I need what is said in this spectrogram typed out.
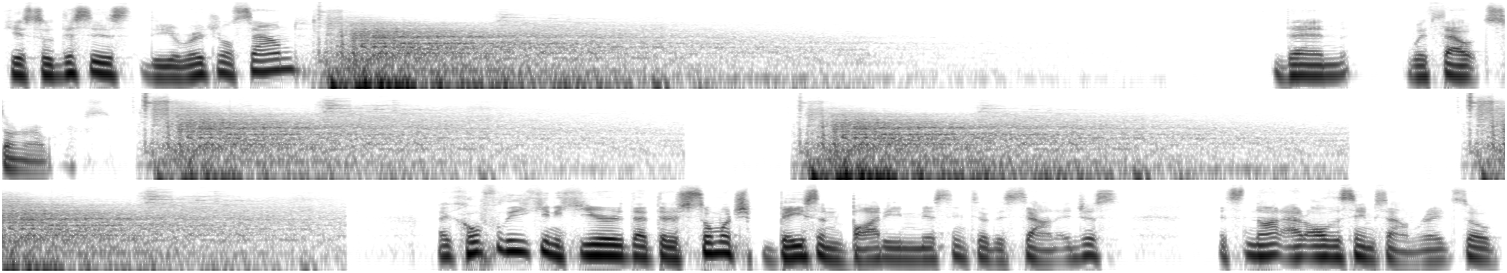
Okay, so this is the original sound. Then without SonarWorks. Like hopefully you can hear that there's so much bass and body missing to the sound. It just it's not at all the same sound, right? So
